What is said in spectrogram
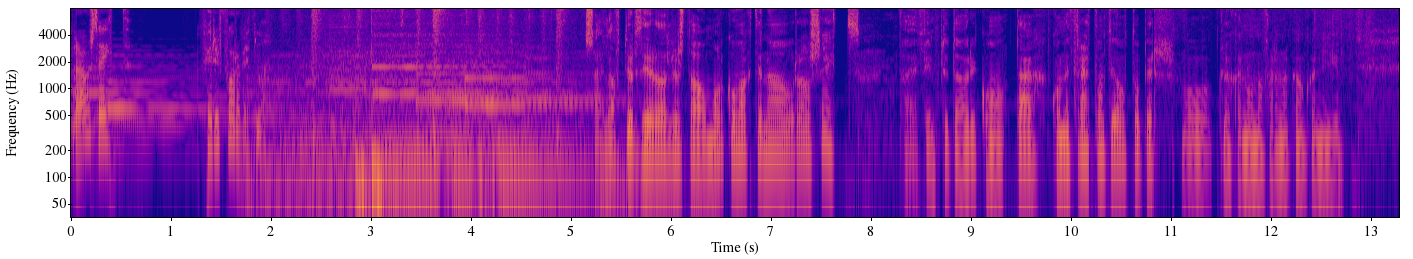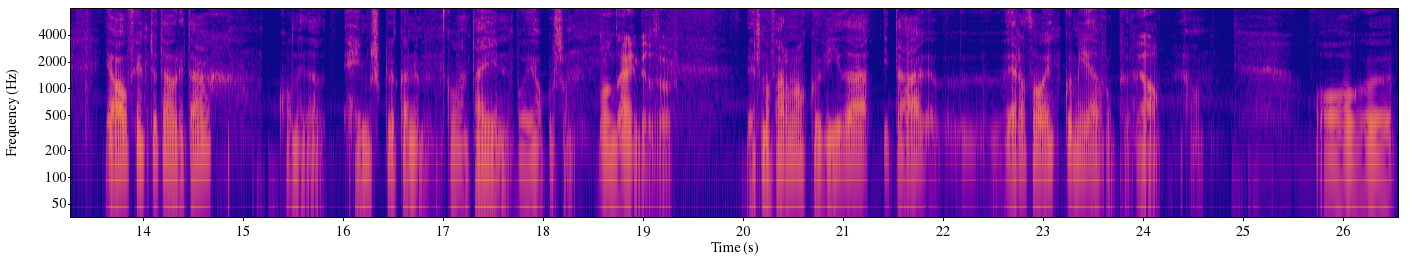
Ráseitt fyrir forvitna. Sæl aftur þegar það hlusta á morgunvaktina á Ráseitt. Það er 50 dagur í dag, komið 13. oktober og klukka núna farin að ganga nýju. Já, 50 dagur í dag, komið að heimsklukkanum. Góðan daginn, Bói Ágússon. Góðan daginn, Björður. Við ætlum að fara nokkuð víða í dag, vera þó engum í Evrópu. Já. Já. Og uh,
